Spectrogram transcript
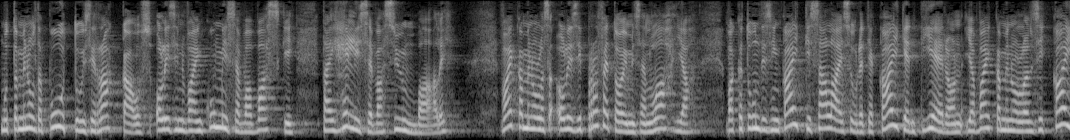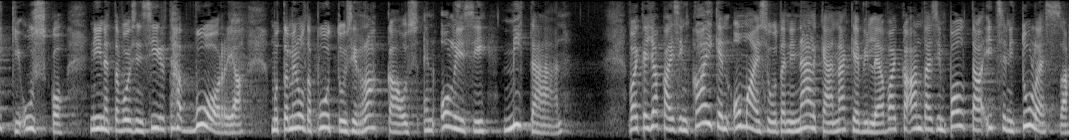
mutta minulta puuttuisi rakkaus, olisin vain kumiseva vaski tai helisevä symbaali. Vaikka minulla olisi profetoimisen lahja, vaikka tuntisin kaikki salaisuudet ja kaiken tiedon, ja vaikka minulla olisi kaikki usko niin, että voisin siirtää vuoria, mutta minulta puuttuisi rakkaus, en olisi mitään – vaikka jakaisin kaiken omaisuuteni nälkään näkeville ja vaikka antaisin polttaa itseni tulessa,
